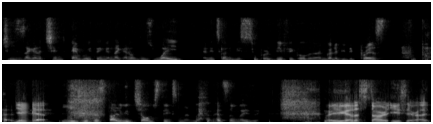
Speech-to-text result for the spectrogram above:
Jesus, I gotta change everything and I gotta lose weight and it's gonna be super difficult and I'm gonna be depressed. but Yeah, you, you just start with chopsticks, man. That's amazing. but you gotta start easy, right?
